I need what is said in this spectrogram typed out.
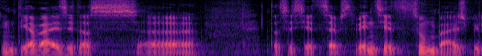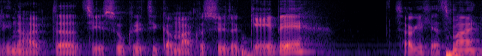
in der Weise, dass, äh, dass es jetzt, selbst wenn es jetzt zum Beispiel innerhalb der CSU Kritik an Markus Söder gäbe, sage ich jetzt mal,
